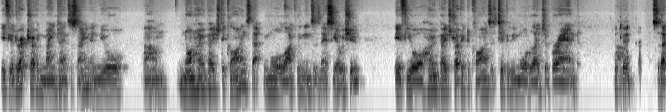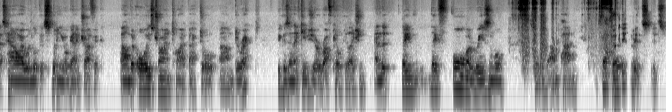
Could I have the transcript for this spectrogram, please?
if your direct traffic maintains the same and your um, non-homepage declines, that more likely means it's an SEO issue. If your homepage traffic declines, it's typically more related to brand. Okay. Um, so that's how I would look at splitting your organic traffic. Um, but always try and tie it back to um, direct because then that gives you a rough calculation and that they they form a reasonable sort of um, pattern. It's not perfect, but it's it's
